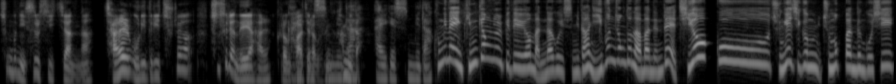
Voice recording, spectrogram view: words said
충분히 있을 수 있지 않나. 잘 우리들이 추려, 추스려 내야 할 그런 과제라고 알겠습니다. 생각합니다. 알겠습니다. 국민의힘 김경률 비대위원 만나고 있습니다. 한 2분 정도 남았는데 지역구 중에 지금 주목받는 곳이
